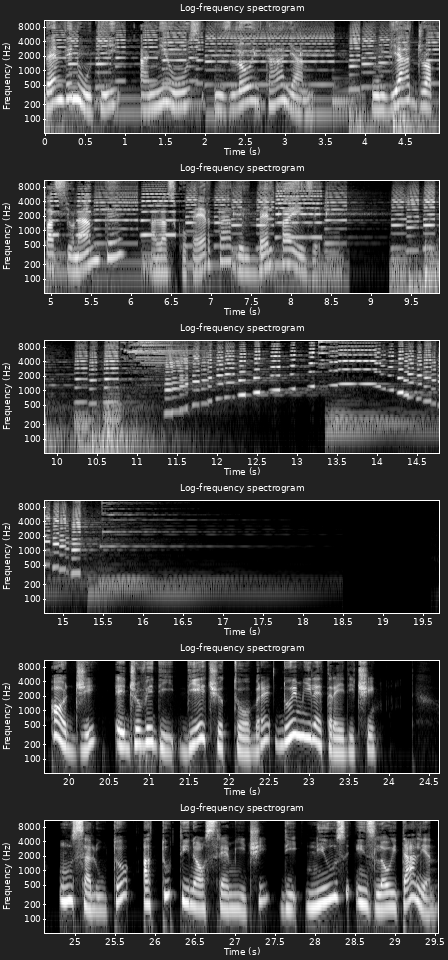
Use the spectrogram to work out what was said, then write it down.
Benvenuti a News in Slow Italian, un viaggio appassionante alla scoperta del bel paese. Oggi è giovedì 10 ottobre 2013. Un saluto a tutti i nostri amici di News in Slow Italian.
